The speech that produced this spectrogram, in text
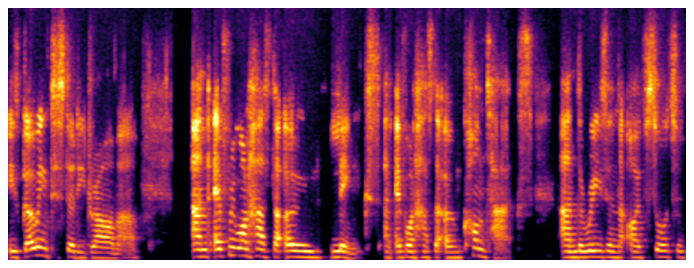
is going to study drama, and everyone has their own links and everyone has their own contacts. And the reason that I've sort of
